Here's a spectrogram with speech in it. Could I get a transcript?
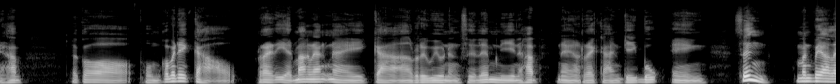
นะครับ แล้วก็ผมก็ไม่ได้กล่าวรายละเอียดมากนักในการรีวิวหนังสือเล่มนี้นะครับ ในรายการ Geek Book เอง ซึ่งมันเป็นอะไร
